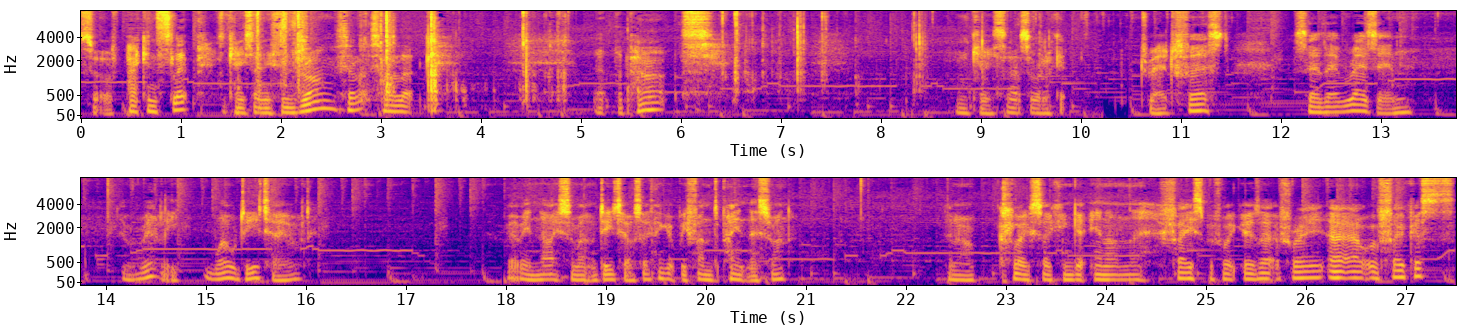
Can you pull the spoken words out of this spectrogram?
sort of packing slip in case anything's wrong. So let's have a look at the parts. Okay, so let's have a look at Dredd first. So they're resin, they're really well detailed. Very nice amount of detail, so I think it'll be fun to paint this one. And how close I can get in on the face before it goes out of frame, uh, out of focus.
